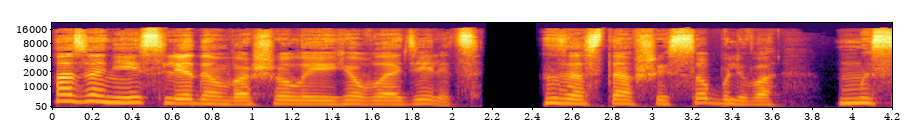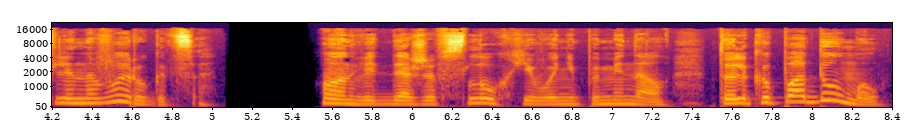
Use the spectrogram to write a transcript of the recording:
а за ней следом вошел и ее владелец, заставший Соболева мысленно выругаться. Он ведь даже вслух его не поминал, только подумал,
